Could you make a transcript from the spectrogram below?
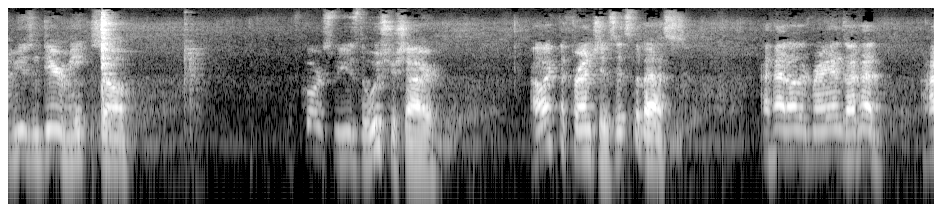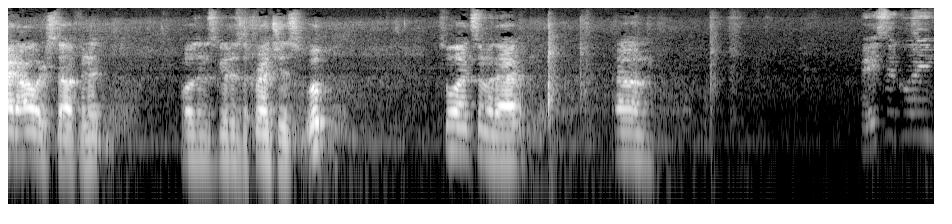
I'm using deer meat, so of course we use the Worcestershire. I like the French's, it's the best. I've had other brands, I've had high dollar stuff and it wasn't as good as the French's. Whoop. So we'll add some of that. Um, basically,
